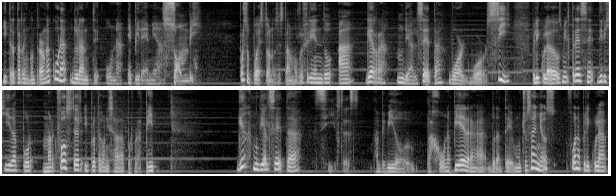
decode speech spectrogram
y tratar de encontrar una cura durante una epidemia zombie. Por supuesto, nos estamos refiriendo a Guerra Mundial Z, World War Z, película de 2013 dirigida por Mark Foster y protagonizada por Brad Pitt. Guerra Mundial Z, si ustedes han vivido bajo una piedra durante muchos años, fue una película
